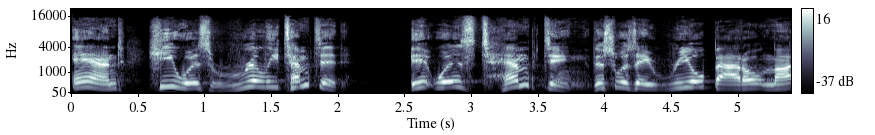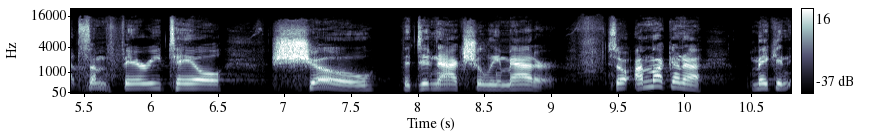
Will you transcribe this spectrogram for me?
And he was really tempted. It was tempting. This was a real battle, not some fairy tale show that didn't actually matter. So I'm not going to make an,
